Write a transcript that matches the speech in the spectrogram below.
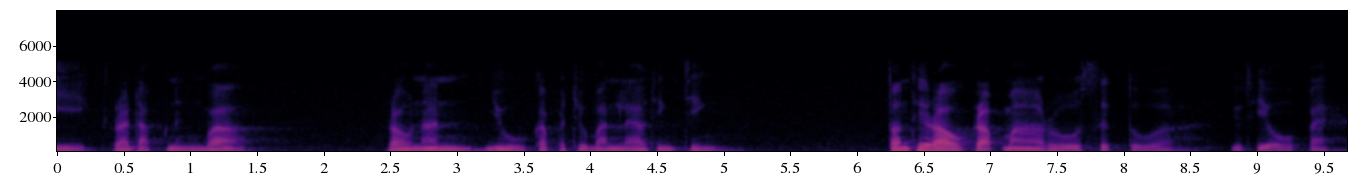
อีกระดับหนึ่งว่า เรานั้นอยู่กับปัจจุบันแล้วจริง ๆ ตอนที่เรากลับมารู้สึกตัวอยู่ที่โอแปด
